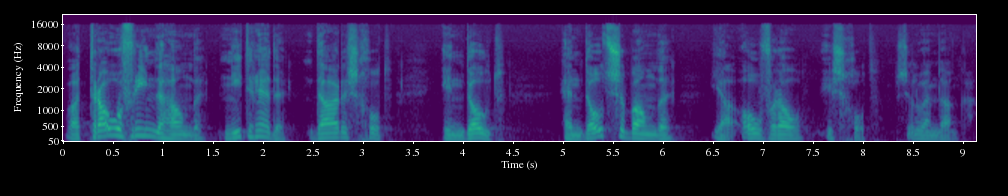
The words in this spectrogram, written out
Waar trouwe vriendenhanden niet redden, daar is God. In dood en doodse banden, ja overal is God. Zullen we hem danken.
